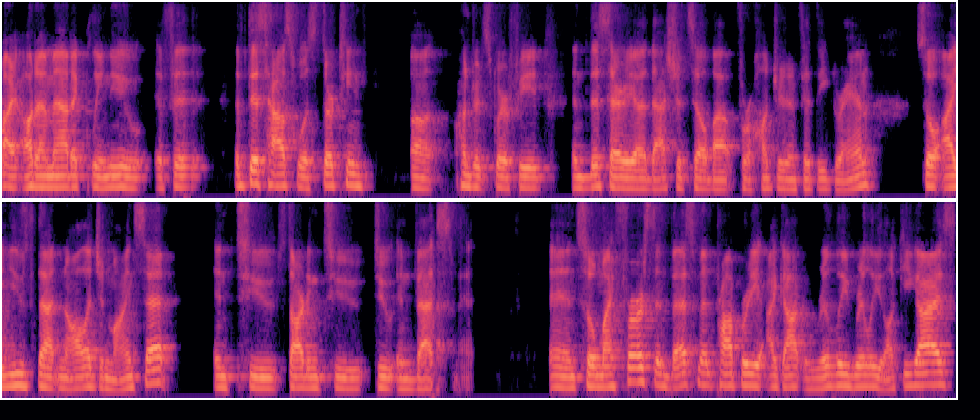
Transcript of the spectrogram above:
I automatically knew if it if this house was 1300 uh, square feet in this area, that should sell about for 150 grand. So I used that knowledge and mindset into starting to do investment. And so my first investment property, I got really, really lucky, guys.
